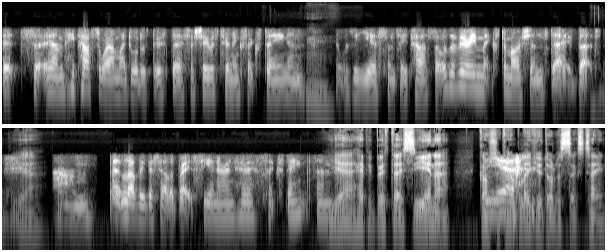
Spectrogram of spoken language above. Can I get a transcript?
it's um he passed away on my daughter's birthday so she was turning 16 and Mm, it was a year since he passed so it was a very mixed emotions day but yeah. um but lovely to celebrate Sienna and her 16th and Yeah. Happy birthday, Sienna. Gosh, I can't believe your daughter's 16.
